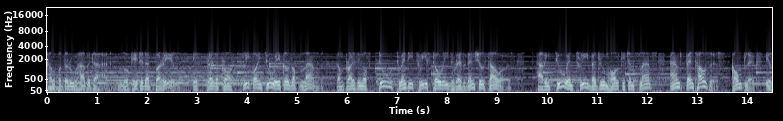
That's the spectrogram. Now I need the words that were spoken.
Kalpataru Habitat, located at Parel, is spread across 3.2 acres of land comprising of two 23-storied residential towers having two and three bedroom hall kitchen flats and penthouses. Complex is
